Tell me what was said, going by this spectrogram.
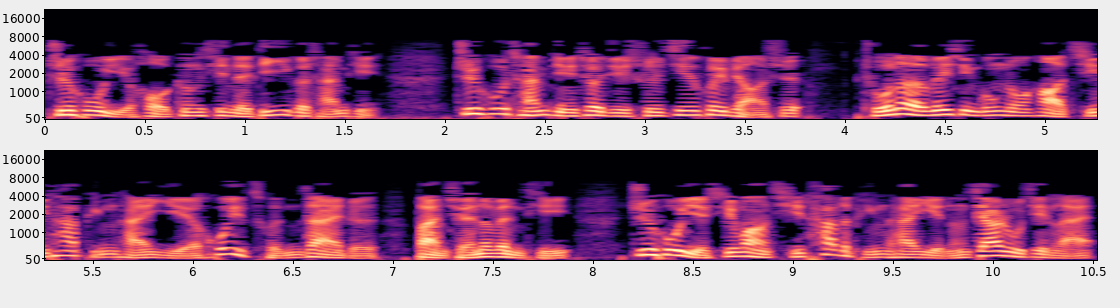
知乎以后更新的第一个产品。知乎产品设计师金辉表示，除了微信公众号，其他平台也会存在着版权的问题。知乎也希望其他的平台也能加入进来，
